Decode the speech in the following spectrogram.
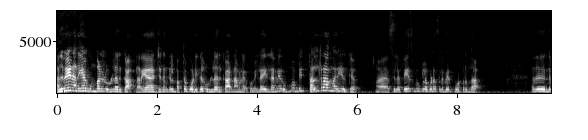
அதுவே நிறையா கும்பல் உள்ளே இருக்கா. நிறையா ஜனங்கள் பக்த கோடிகள் உள்ளே இருக்கா. அண்ணாமலையார் கோவிலில் எல்லாமே ரொம்ப அப்படியே தள்ளுற மாதிரி இருக்குது சில ஃபேஸ்புக்கில் கூட சில பேர் போட்டிருந்தா. அது இந்த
